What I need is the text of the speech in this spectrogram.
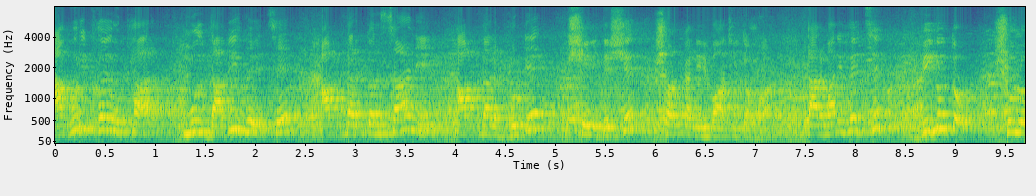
নাগরিক হয়ে ওঠার মূল দাবি হয়েছে আপনার কনসার্নে আপনার ভোটে সেই দেশে সরকার নির্বাচিত হওয়া। তার মানে হয়েছে বিগত ষোলো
